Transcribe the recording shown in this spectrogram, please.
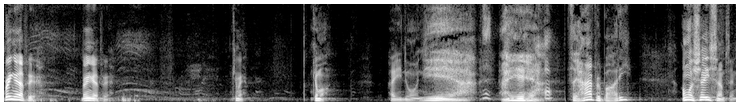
Bring it up here. Bring it up here. Come here. Come on. How you doing? Yeah. Yeah. Say hi, everybody. I'm going to show you something.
